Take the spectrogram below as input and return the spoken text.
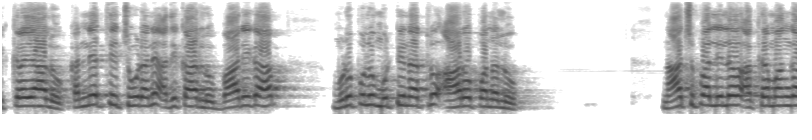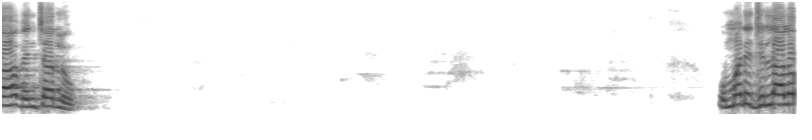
విక్రయాలు. కన్నెత్తి చూడని అధికారులు. భారీగా ముడుపులు ముట్టినట్లు ఆరోపణలు. నాచుపల్లిలో అక్రమంగా వెంచర్లు. ఉమ్మడి జిల్లాలో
